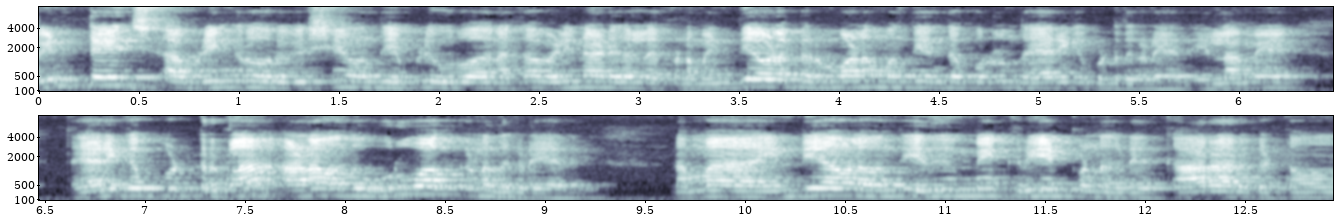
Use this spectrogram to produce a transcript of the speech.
வின்டேஜ் அப்படிங்கிற ஒரு விஷயம் வந்து எப்படி உருவாதுனாக்கா வெளிநாடுகளில் இப்போ நம்ம இந்தியாவில் பெரும்பாலும் வந்து எந்த பொருளும் தயாரிக்கப்பட்டது கிடையாது. எல்லாமே தயாரிக்கப்பட்டிருக்கலாம் ஆனால் வந்து உருவாக்குனது கிடையாது. நம்ம இந்தியாவில் வந்து எதுவுமே கிரியேட் பண்ண கிடையாது. காராக இருக்கட்டும்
